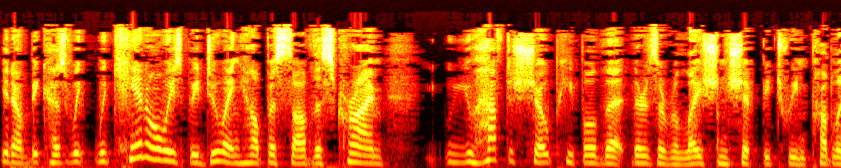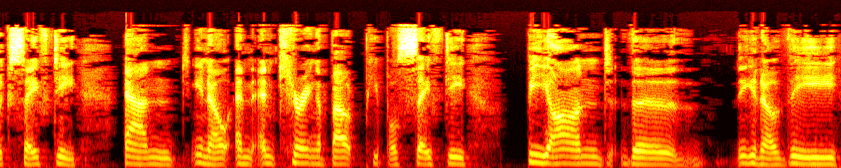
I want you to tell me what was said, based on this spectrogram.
you know, because we we can't always be doing help us solve this crime. You have to show people that there's a relationship between public safety and you know and and caring about people's safety beyond the you know the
